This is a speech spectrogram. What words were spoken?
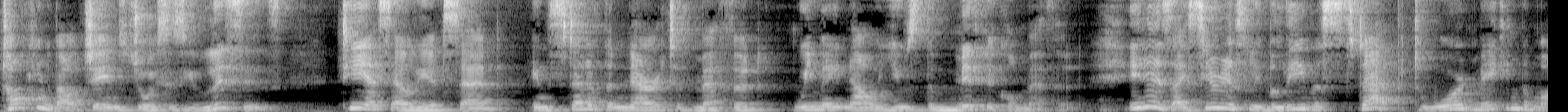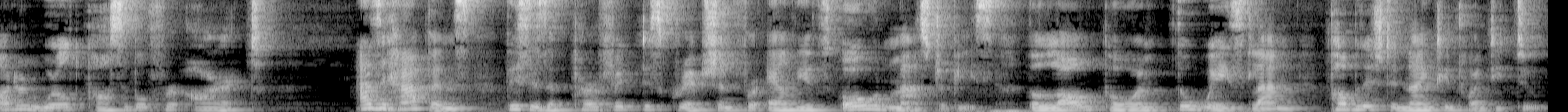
Talking about James Joyce's Ulysses, T.S. Eliot said, Instead of the narrative method, we may now use the mythical method. It is, I seriously believe, a step toward making the modern world possible for art. As it happens, this is a perfect description for Eliot's own masterpiece, the long poem The Waste Land, published in 1922.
